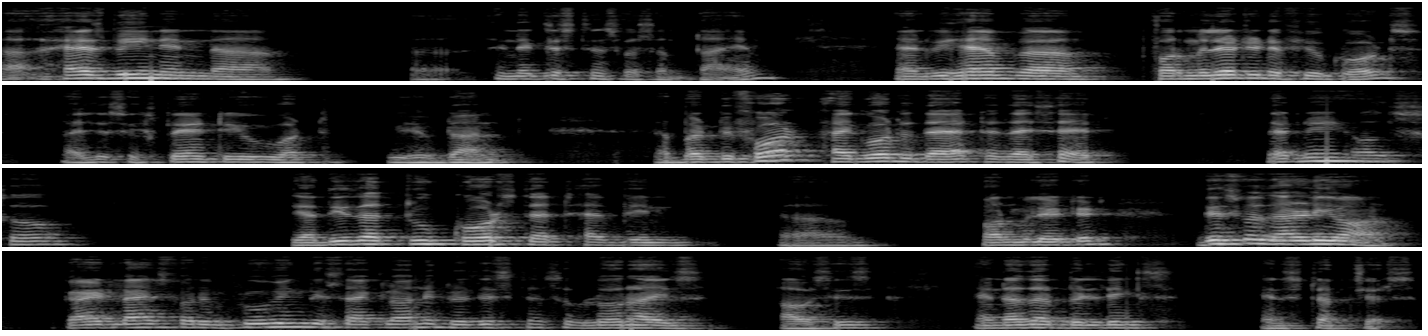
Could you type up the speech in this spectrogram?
has been in in existence for some time, and we have formulated a few codes. I'll just explain to you what we have done. Uh, but before I go to that, as I said, let me also, yeah, these are two codes that have been um, formulated. This was early on, guidelines for improving the cyclonic resistance of low-rise houses and other buildings and structures.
